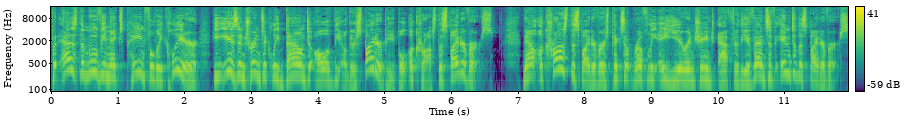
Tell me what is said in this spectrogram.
But as the movie makes painfully clear, he is intrinsically bound to all of the other Spider people across the Spider Verse. Now, Across the Spider Verse picks up roughly a year and change after the events of Into the Spider Verse.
